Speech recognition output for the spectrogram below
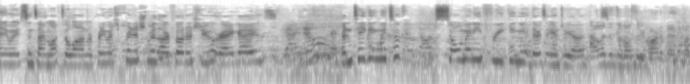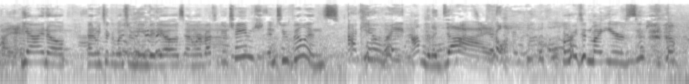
Anyway, since I'm left alone, we're pretty much finished with our photo shoot, right guys? Yeah, I know. And taking, we took so many freaking, there's Andrea. I wasn't supposed to be part of it, but I am. Yeah, I know. And we took a bunch of meme videos and we're about to go change into villains. I can't wait. I'm gonna die. Right in my ears.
